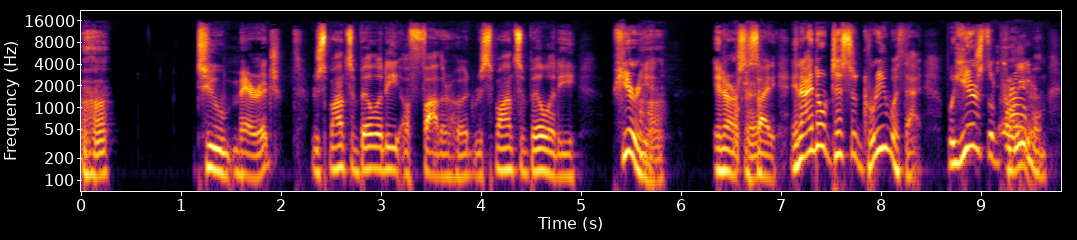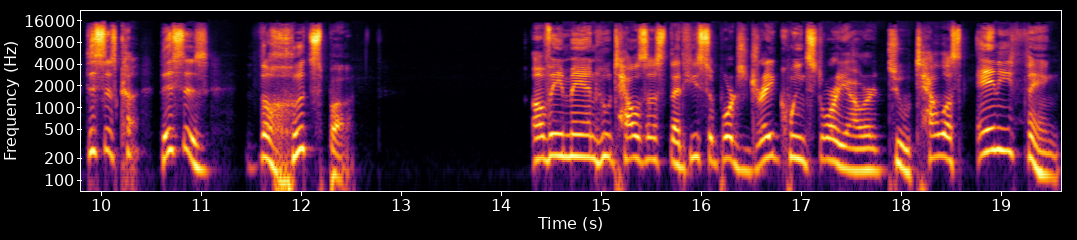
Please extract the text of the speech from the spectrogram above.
Uh huh. to marriage, responsibility of fatherhood, responsibility, period, Uh-huh. in our Okay. society. And I don't disagree with that. But here's the I don't either. problem: this is this is the chutzpah of a man who tells us that he supports Drag Queen Story Hour to tell us anything,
